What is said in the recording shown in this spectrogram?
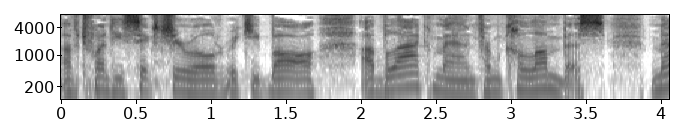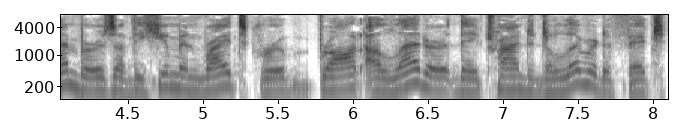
of 26-year-old Ricky Ball, a black man from Columbus. Members of the human rights group brought a letter they tried to deliver to Fitch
